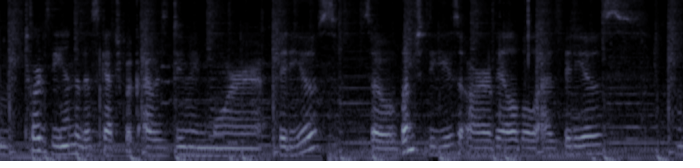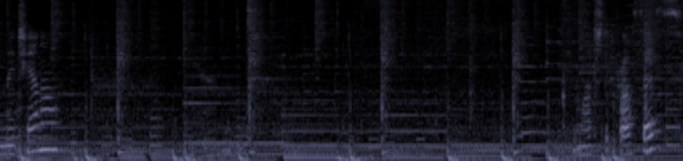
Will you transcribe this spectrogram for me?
Um, towards the end of the sketchbook, I was doing more videos. So a bunch of these are available as videos on my channel. you can watch the process.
